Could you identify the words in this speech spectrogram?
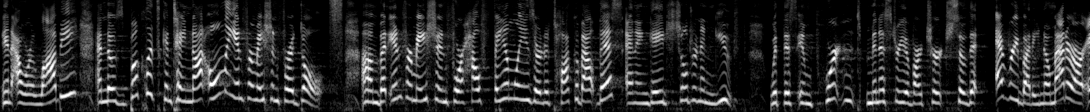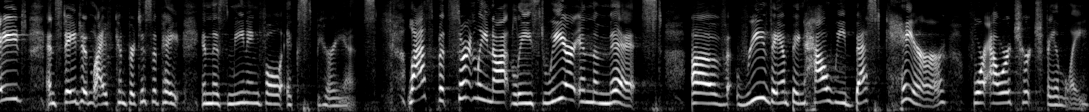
in our lobby. And those booklets contain not only information for adults, um, but information for how families are to talk about this and engage children and youth with this important ministry of our church so that everybody, no matter our age and stage in life, can participate in this meaningful experience. Last but certainly not least, we are in the midst of revamping how we best care for our church family.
